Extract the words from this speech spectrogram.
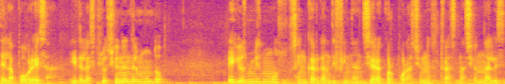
de la pobreza y de la exclusión en el mundo, ellos mismos se encargan de financiar a corporaciones transnacionales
